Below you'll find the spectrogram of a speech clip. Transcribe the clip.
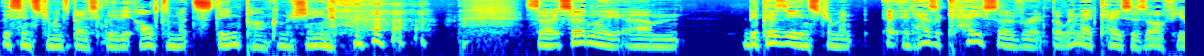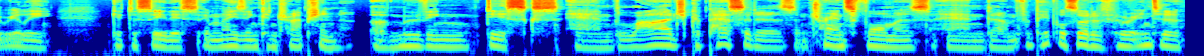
This instrument's basically the ultimate steampunk machine. so certainly, um, because the instrument it has a case over it, but when that case is off, you really get to see this amazing contraption of moving discs and large capacitors and transformers. And um, for people sort of who are into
